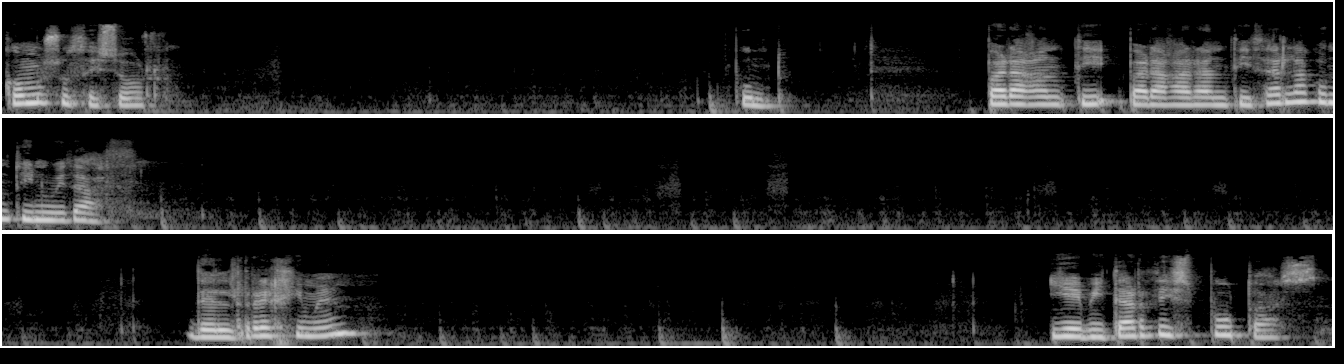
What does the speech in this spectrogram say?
como sucesor. Punto. Para, para garantizar la continuidad del régimen y evitar disputas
